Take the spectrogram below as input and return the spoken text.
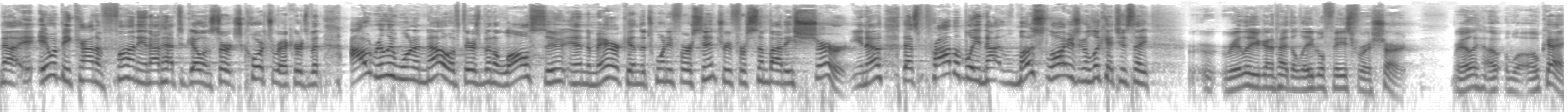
now it, it would be kind of funny, and I'd have to go and search court records, but I really want to know if there's been a law lawsuit in America in the 21st century for somebody's shirt. You know, that's probably not, most lawyers are going to look at you and say, Really? You're going to pay the legal fees for a shirt? Really? Oh, well, okay.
